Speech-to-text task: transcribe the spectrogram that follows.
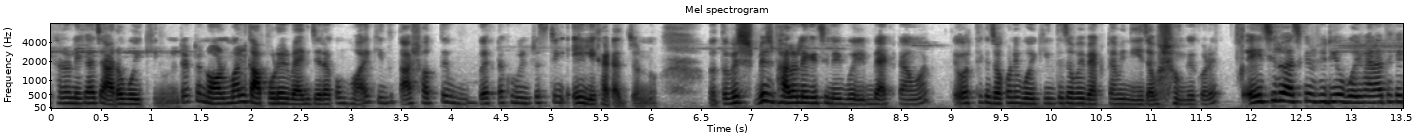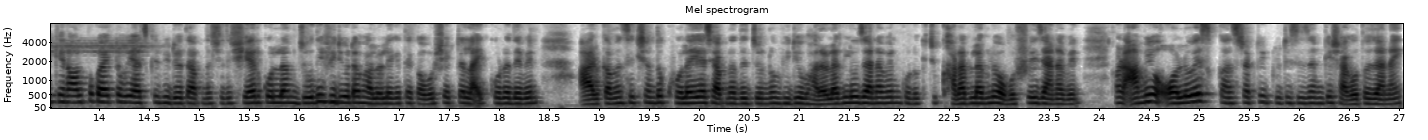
এখানেও লেখা আছে আরও বই কিনুন। এটা একটা নর্মাল কাপড়ের ব্যাগ যেরকম হয়, কিন্তু তা সত্ত্বেও ব্যাগটা খুব ইন্টারেস্টিং এই লেখাটার জন্য। তো বেশ বেশ ভালো লেগেছিলো এই বই, ব্যাগটা আমার। এবার থেকে যখনই বই কিনতে যাব, ওই ব্যাগটা আমি নিয়ে যাব সঙ্গে করে। তো এই ছিল আজকের ভিডিও। বইমেলা থেকে কেনা অল্প কয়েকটা বই আজকের ভিডিওতে আপনার সাথে শেয়ার করলাম। যদি ভিডিওটা ভালো লেগে থাকে, অবশ্যই একটা লাইক করে দেবেন। আর কমেন্ট সেকশন তো খোলাই আছে আপনাদের জন্য। ভিডিও ভালো লাগলেও জানাবেন, কোনো কিছু খারাপ লাগলেও অবশ্যই জানাবেন। কারণ আমি অলওয়েজ কনস্ট্রাকটিভ ক্রিটিসিজমকে স্বাগত জানাই।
